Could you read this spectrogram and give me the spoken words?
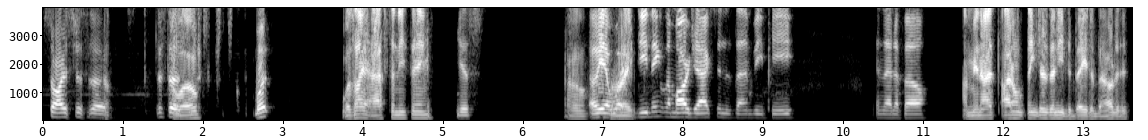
sorry, it's just a just a Hello? what? Was I asked anything? Yes. Oh. Oh yeah, what, sorry. do you think Lamar Jackson is the MVP in the NFL? I mean, I I don't think there's any debate about it.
